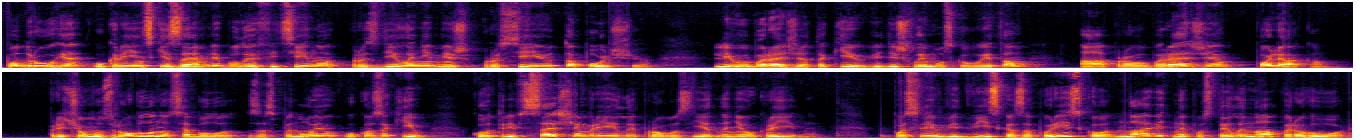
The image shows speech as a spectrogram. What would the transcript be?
По-друге, українські землі були офіційно розділені між Росією та Польщею. Лівобережжя таків відійшли московитам, а правобережжя полякам. Причому зроблено це було за спиною у козаків, котрі все ще мріяли про воз'єднання України. Послів від війська Запорізького навіть не пустили на переговори.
